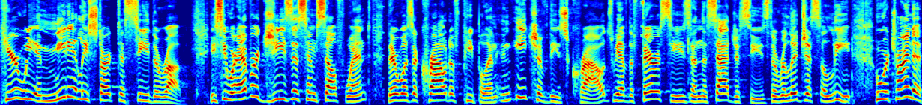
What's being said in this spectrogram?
Here we immediately start to see the rub. You see, wherever Jesus himself went, there was a crowd of people. And in each of these crowds, we have the Pharisees and the Sadducees, the religious elite, who were trying to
